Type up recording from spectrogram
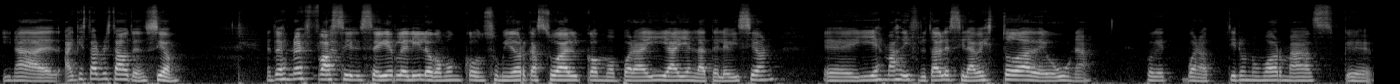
y nada, hay que estar prestando atención. Entonces no es fácil seguirle el hilo como un consumidor casual como por ahí hay en la televisión eh, y es más disfrutable si la ves toda de una. Porque, bueno, tiene un humor más eh,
